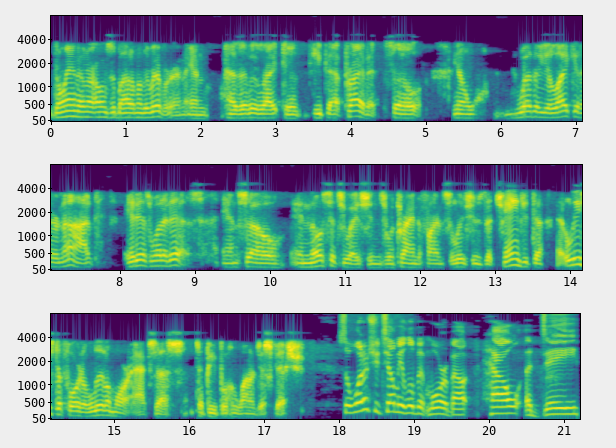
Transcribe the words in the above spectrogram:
the landowner owns the bottom of the river and, and has every right to keep that private. So, you know, whether you like it or not, it is what it is. And so in those situations, we're trying to find solutions that change it to at least afford a little more access to people who want to just fish. So why don't you tell me a little bit more about how a day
